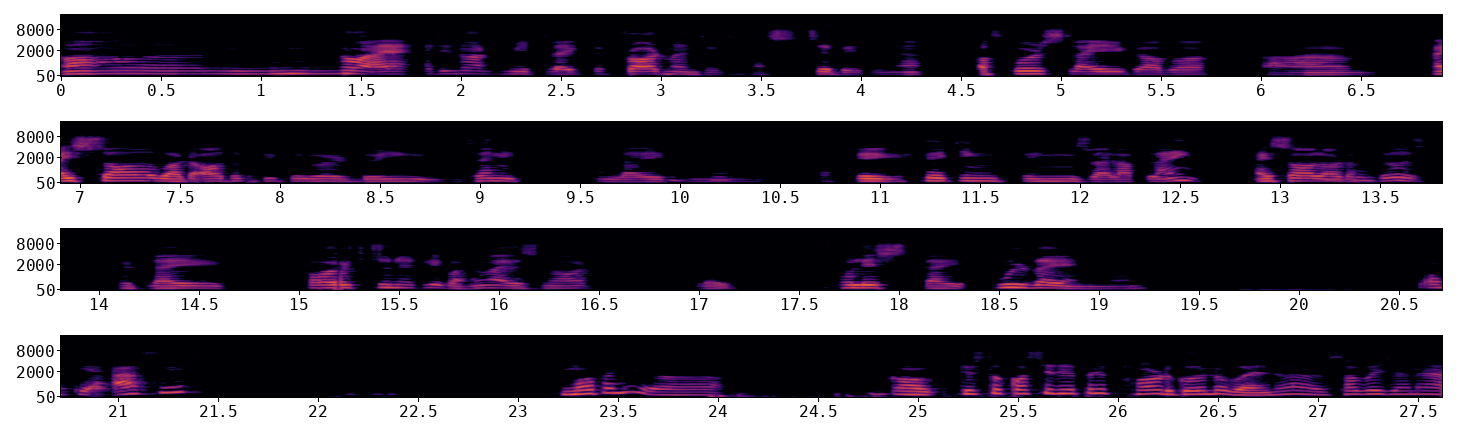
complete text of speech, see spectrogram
no I not meet like the fraud मान्छेहरू खास चाहिँ भेटिनँ। अफकोर्स लाइक अब I saw what other people were doing हुन्छ नि? Like faking things while applying I saw lot of those but like fortunately भनौँ I was not like foolish by fool by any one Ashish म पनि त्यस्तो कसैले पनि फ्रड गर्नु भएन। सबैजना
